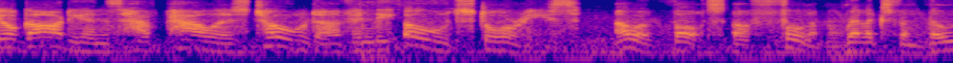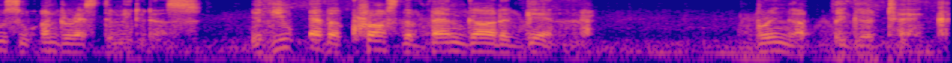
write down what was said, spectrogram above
Your Guardians have powers told of in the old stories. Our vaults are full of relics from those who underestimated us. If you ever cross the Vanguard again, bring a bigger tank.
